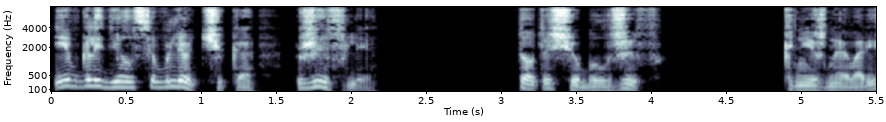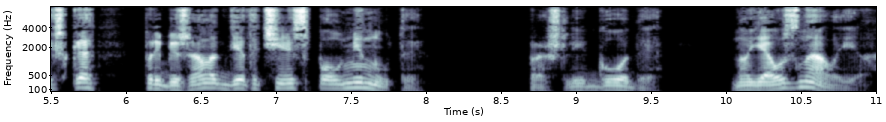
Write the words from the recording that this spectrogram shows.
и вгляделся в летчика, жив ли. Тот еще был жив. Книжная воришка прибежала где-то через полминуты. Прошли годы, но я узнал ее.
